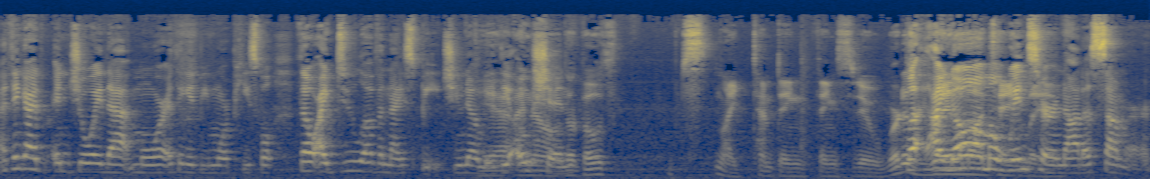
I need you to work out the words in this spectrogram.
I think I'd enjoy that more. I think it'd be more peaceful. Though I do love a nice beach. You know me, yeah, the I know. ocean. They're both like tempting things to do. Where does But I Ray know I'm a winter, live? not a summer.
